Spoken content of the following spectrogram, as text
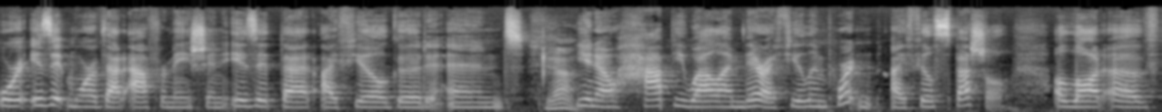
Or is it more of that affirmation? Is it that I feel good and, Yeah. you know, happy while I'm there? I feel important. I feel special. A lot of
